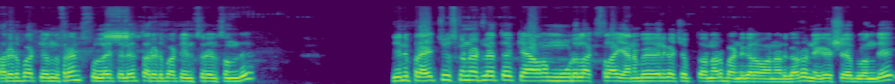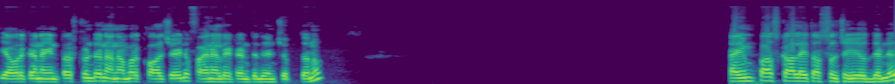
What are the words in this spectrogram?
థర్డ్ పార్టీ ఉంది ఫ్రెండ్స్ ఫుల్ అయితే లేదు థర్డ్ పార్టీ ఇన్సూరెన్స్ ఉంది. దీని ప్రైస్ చూసుకున్నట్లయితే కేవలం మూడు లక్షల ఎనభై వేలుగా చెప్తున్నారు బండిగల ఓనర్ గారు. నెగోషియబుల్ ఉంది. ఎవరికైనా ఇంట్రెస్ట్ ఉంటే నా నెంబర్ కాల్ చేయండి. ఫైనల్ రేట్ అంటే నేను చెప్తాను. టైం పాస్ కాల్ అయితే అస్సలు చేయొద్దండి.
